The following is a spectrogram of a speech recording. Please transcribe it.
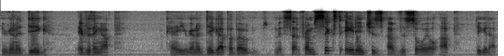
you're going to dig everything up. Okay, you're going to dig up about from six to eight inches of the soil up. Dig it up.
